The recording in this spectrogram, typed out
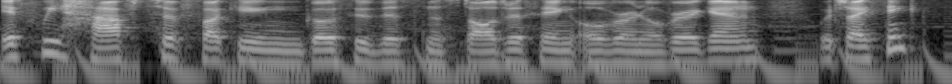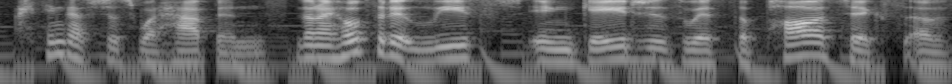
If we have to fucking go through this nostalgia thing over and over again, which I think I think that's just what happens, then I hope that at least engages with the politics of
